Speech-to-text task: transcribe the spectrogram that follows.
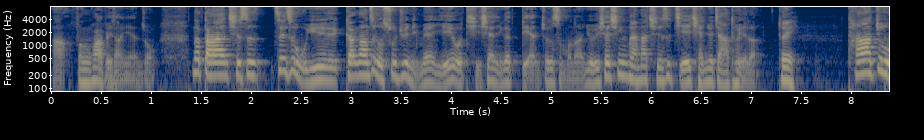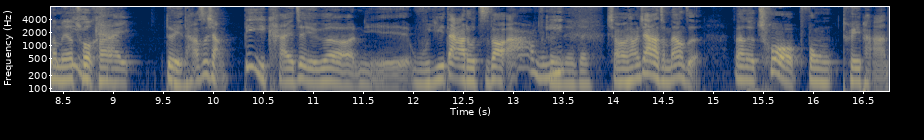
啊，分化非常严重。那当然，其实这次五一刚刚这个数据里面也有体现一个点，就是什么呢？有一些新盘它其实节前就加推了，对，它就他们要避错开开。对，他是想避开这一个你五一大家都知道啊，五一对对对，小长假怎么样子？但是错峰推盘，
